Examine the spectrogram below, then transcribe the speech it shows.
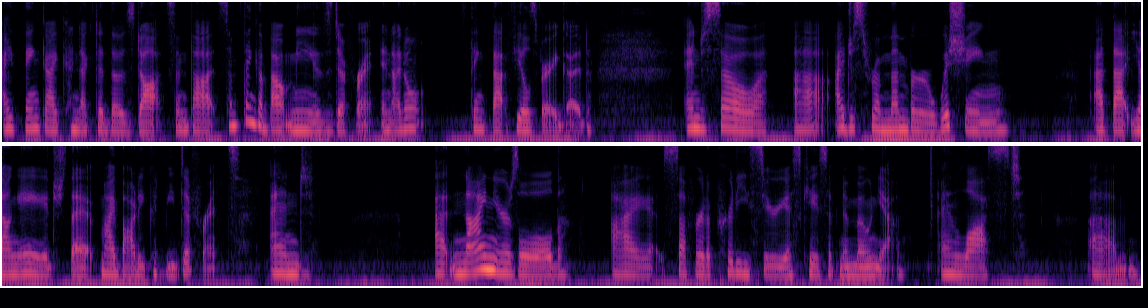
I think I connected those dots and thought something about me is different, and I don't think that feels very good. And so uh, I just remember wishing at that young age that my body could be different. And at nine years old, I suffered a pretty serious case of pneumonia and lost um,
